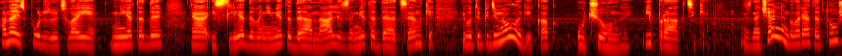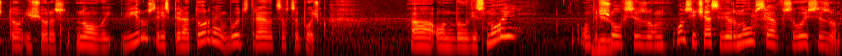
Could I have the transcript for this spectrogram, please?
Она использует свои методы э, исследований, методы анализа, методы оценки. И вот эпидемиологи, как ученые и практики, изначально говорят о том, что, еще раз, новый вирус респираторный будет встраиваться в цепочку. А, он был весной, он пришел в сезон, он сейчас вернулся в свой сезон.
